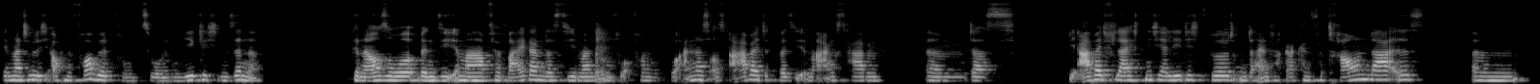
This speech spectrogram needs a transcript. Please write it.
Die haben natürlich auch eine Vorbildfunktion in jeglichem Sinne. Genauso, wenn sie immer verweigern, dass jemand irgendwo von woanders aus arbeitet, weil sie immer Angst haben, ähm, dass die Arbeit vielleicht nicht erledigt wird und da einfach gar kein Vertrauen da ist. Ähm,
